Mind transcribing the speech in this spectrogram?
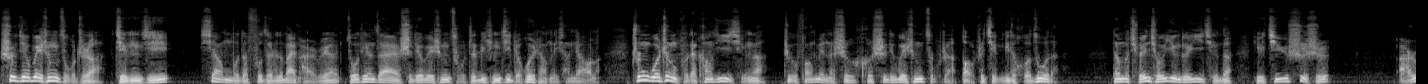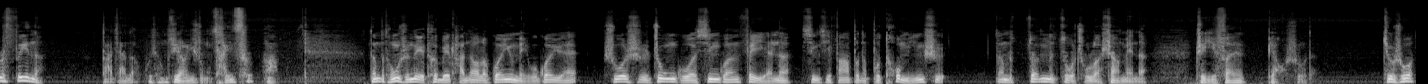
世界卫生组织啊，紧急项目的负责人的迈克尔瑞安昨天在世界卫生组织例行记者会上呢，强调了中国政府在抗击疫情啊这个方面呢，是和世界卫生组织保持紧密的合作的。那么，全球应对疫情呢，也基于事实，而非呢，大家的互相这样一种猜测啊。那么，同时呢，也特别谈到了关于美国官员。说是中国新冠肺炎的信息发布的不透明是，那么专门做出了上面的这一番表述的，就说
